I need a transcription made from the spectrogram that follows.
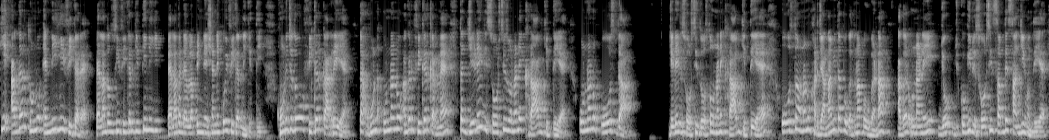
ਕਿ ਅਗਰ ਤੁਹਾਨੂੰ ਇੰਨੀ ਹੀ ਫਿਕਰ ਹੈ, ਪਹਿਲਾਂ ਤਾਂ ਤੁਸੀਂ ਫਿਕਰ ਕੀਤੀ ਨਹੀਂ ਗੀ, ਪਹਿਲਾਂ ਤਾਂ ਡਿਵੈਲਪਿੰਗ ਨੇਸ਼ਨ ਨੇ ਕੋਈ ਫਿਕਰ ਨਹੀਂ ਕੀਤੀ। ਹੁਣ ਜਦੋਂ ਉਹ ਫਿਕਰ ਕਰ ਰਹੇ ਹੈ, ਤਾਂ ਹੁਣ ਉਹਨਾਂ ਨੂੰ ਅਗਰ ਫਿਕਰ ਕਰਨਾ ਹੈ, ਤਾਂ ਜਿਹੜੇ ਰਿਸੋਰਸਿਸ ਉਹਨਾਂ ਨੇ ਖਰਾਬ ਕੀਤੇ ਹੈ, ਉਹਨਾਂ ਨੂੰ ਉਸ ਦਾ ਜਿਹੜੇ ਰਿਸੋਰਸਿਸ ਦੋਸਤੋ ਉਹਨਾਂ ਨੇ ਖਰਾਬ ਕੀਤੇ ਹੈ, ਉਸ ਦਾ ਉਹਨਾਂ ਨੂੰ ਹਰਜਾਨਾ ਵੀ ਤਾਂ ਭੁਗਤਣਾ ਪਊਗਾ ਨਾ। ਅਗਰ ਉਹਨਾਂ ਨੇ ਜੋ ਕਿਉਂਕਿ ਰਿਸੋਰਸਿਸ ਸਭ ਦੇ ਸਾਂਝੇ ਹੁੰਦੇ ਹੈ,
